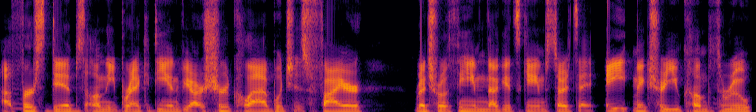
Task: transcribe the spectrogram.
uh, first dibs on the Breck DNVR shirt collab, which is fire. Retro theme Nuggets game starts at 8. Make sure you come through.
